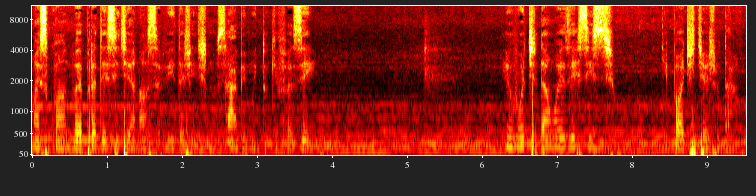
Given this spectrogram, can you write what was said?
mas quando é para decidir a nossa vida a gente não sabe muito o que fazer? Eu vou te dar um exercício que pode te ajudar.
